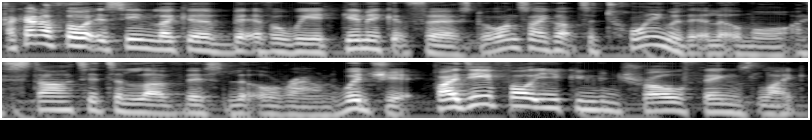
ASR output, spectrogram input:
I kind of thought it seemed like a bit of a weird gimmick at first, but once I got to toying with it a little more, I started to love this little round widget. By default, you can control things like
